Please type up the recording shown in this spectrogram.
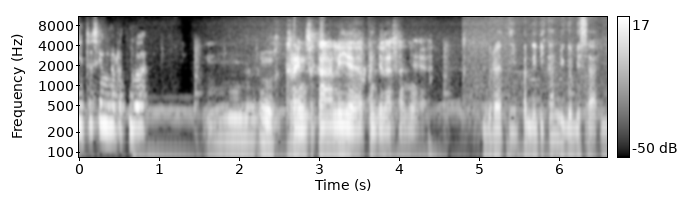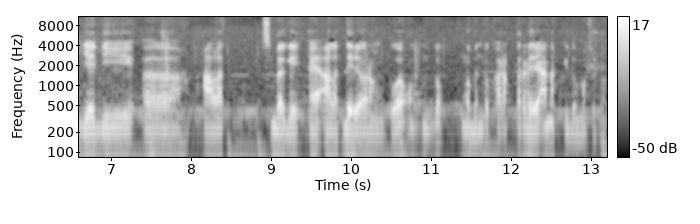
Gitu sih menurut gue hmm, uh, keren sekali ya penjelasannya ya berarti pendidikan juga bisa jadi uh, alat sebagai eh, alat dari orang tua untuk ngebentuk karakter dari anak gitu maksudnya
